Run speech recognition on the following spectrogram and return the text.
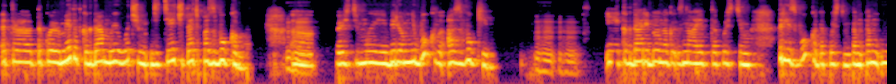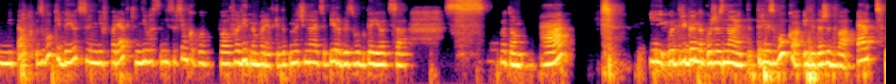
это такой метод, когда мы учим детей читать по звукам. Uh-huh. То есть мы берем не буквы, а звуки. И когда ребенок знает, допустим, три звука, допустим, там, там не так, звуки даются не в порядке, не, в, не совсем как в, алфавитном порядке. Начинается первый звук дается с, потом а, т, и вот ребенок уже знает три звука или даже два, at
